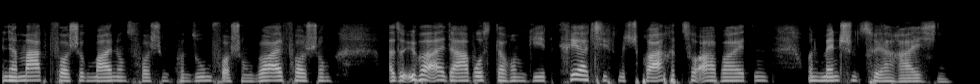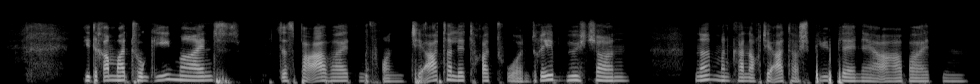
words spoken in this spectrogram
in der Marktforschung, Meinungsforschung, Konsumforschung, Wahlforschung. Also überall da, wo es darum geht, kreativ mit Sprache zu arbeiten und Menschen zu erreichen. Die Dramaturgie meint das Bearbeiten von Theaterliteratur und Drehbüchern. Ne? Man kann auch Theaterspielpläne erarbeiten.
